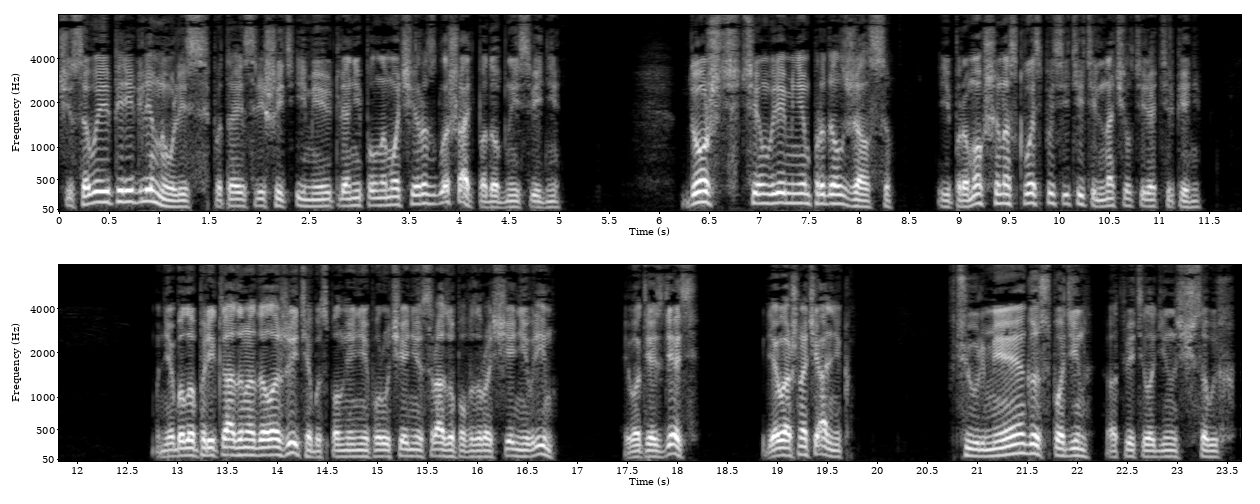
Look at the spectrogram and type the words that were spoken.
Часовые переглянулись, пытаясь решить, имеют ли они полномочия разглашать подобные сведения. Дождь тем временем продолжался, и промокший насквозь посетитель начал терять терпение. Мне было приказано доложить об исполнении поручения сразу по возвращении в Рим. И вот я здесь. Где ваш начальник? — В тюрьме, господин, — ответил один из часовых.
